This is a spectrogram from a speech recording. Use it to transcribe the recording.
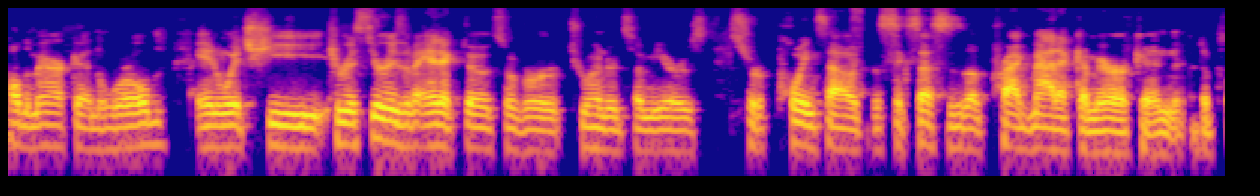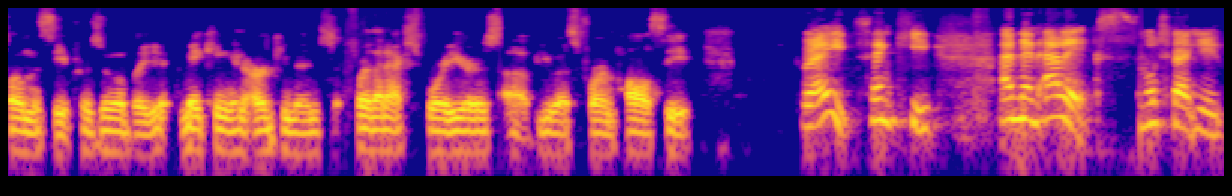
called America and the World, in which he, through a series of anecdotes over 200 some years, sort of points out the successes of pragmatic American diplomacy, presumably making an argument for the next four years of U.S. foreign policy. Great, thank you. And then, Alex, what about you?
